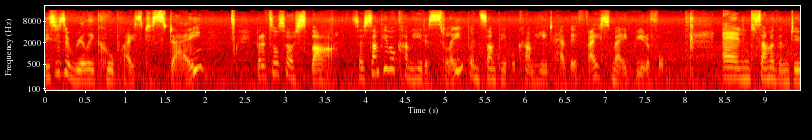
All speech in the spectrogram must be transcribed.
This is a really cool place to stay, but it's also a spa. So some people come here to sleep and some people come here to have their face made beautiful. And some of them do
